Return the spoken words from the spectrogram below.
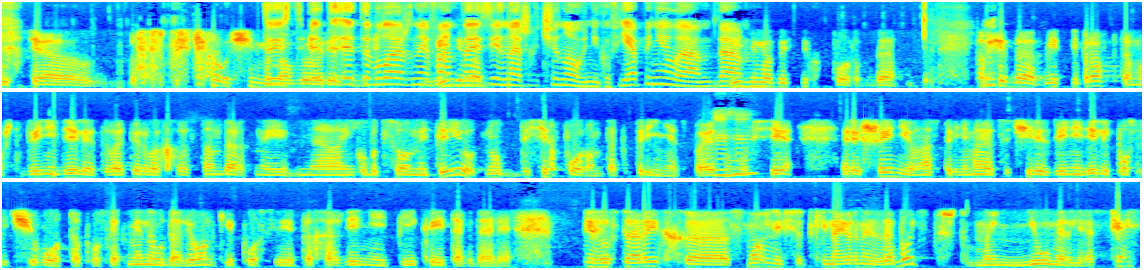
Спустя очень То много есть времени. Это, это влажные видимо, фантазии наших чиновников, я поняла, да. Видимо, до сих пор, да. Вообще, да, Дмитрий прав, потому что две недели это, во-первых, стандартный э, инкубационный период, ну, до сих пор он так принят, поэтому угу. все решения у нас принимаются через две недели после чего-то, после отмены удаленки, после прохождения пика и так далее. И, во-вторых, э, Смольный все-таки, наверное, заботится, чтобы мы не умерли от счастья,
